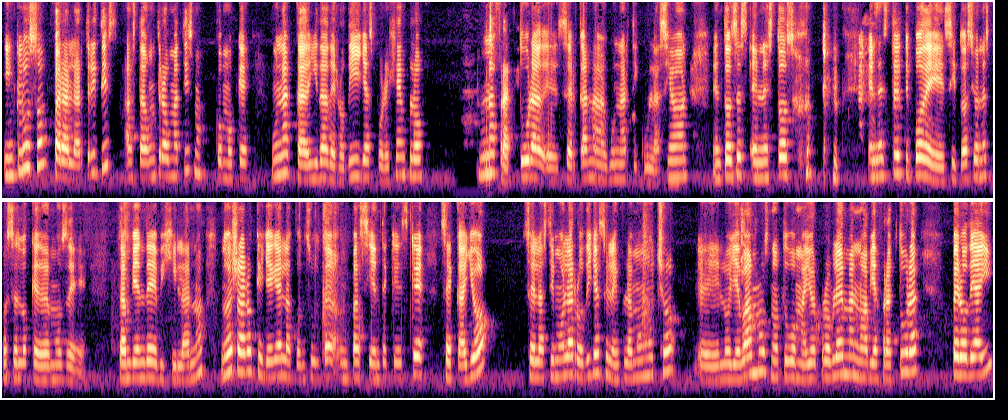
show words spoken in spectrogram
incluso para la artritis, hasta un traumatismo, como que una caída de rodillas, por ejemplo, una fractura cercana a alguna articulación. Entonces, en estos, en este tipo de situaciones, pues es lo que debemos de también de vigilar, ¿no? No es raro que llegue a la consulta un paciente que es que se cayó, se lastimó la rodilla, se le inflamó mucho, eh, lo llevamos, no tuvo mayor problema, no había fractura, pero de ahí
